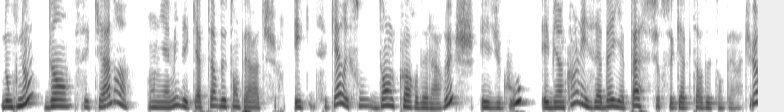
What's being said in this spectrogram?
Donc nous, dans ces cadres, on y a mis des capteurs de température. Et ces cadres, ils sont dans le corps de la ruche, et du coup, eh bien, quand les abeilles passent sur ce capteur de température,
